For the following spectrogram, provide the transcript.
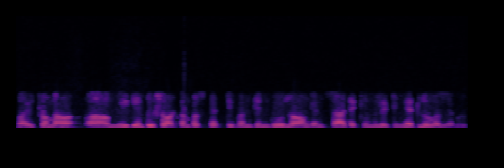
by, from a uh, medium to short term perspective, one can go long and start accumulating at lower levels.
